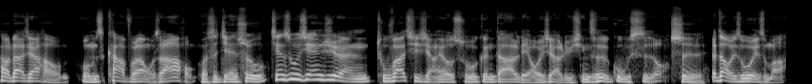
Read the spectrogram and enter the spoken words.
Hello，大家好，我们是卡弗兰，我是阿红，我是坚叔。坚叔今天居然突发奇想要说跟大家聊一下旅行车的故事哦。是，那到底是为什么？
